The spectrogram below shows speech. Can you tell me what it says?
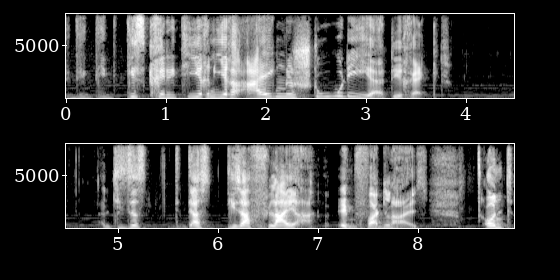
Die, die diskreditieren ihre eigene Studie direkt. Dieses, das, dieser Flyer im Vergleich. Und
